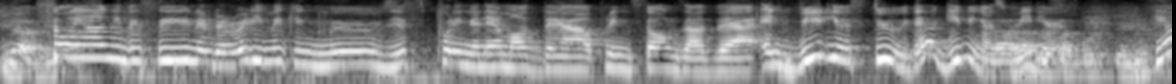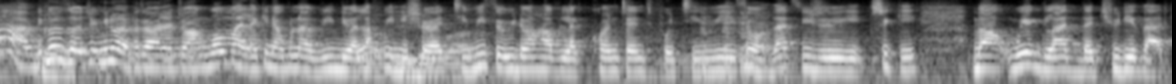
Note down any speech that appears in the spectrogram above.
Yeah, so yeah. young in the scene and already making moves, just putting your name out there, putting songs out there, and videos too. They are giving us Yeah, videos. That's a good thing. Yeah, because watu wengine wanapata wanatoa ngoma lakini hakuna video alafu ni show ya TV so we don't have like content for TV so that's usually tricky but we're glad that you did that.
